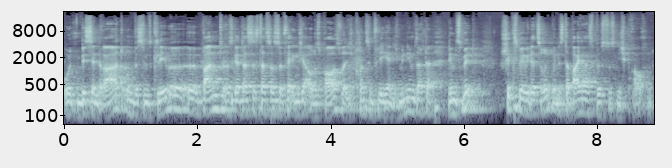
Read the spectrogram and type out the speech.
und ein bisschen Draht und ein bisschen Klebeband. Also das ist das, was du für englische Autos brauchst, weil ich konnte es im Flieger nicht mitnehmen. Sagt er, nimm es mit, schick es mir wieder zurück, wenn du es dabei hast, wirst du es nicht brauchen.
